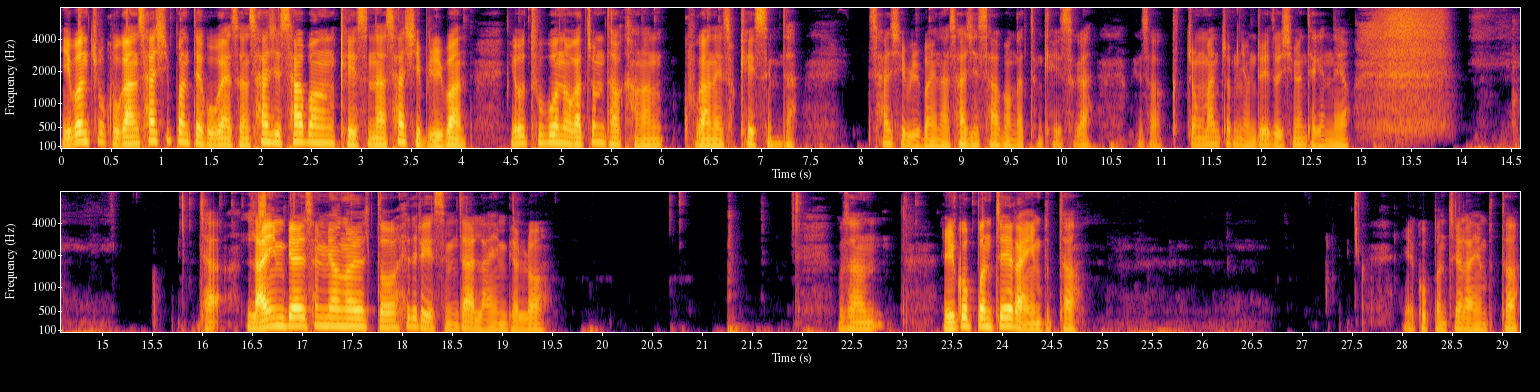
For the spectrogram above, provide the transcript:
이번 주 구간 40번대 구간에서는 44번 케이스나 41번 이 두 번호가 좀 더 강한 구간에 속해 있습니다. 41번이나 44번 같은 케이스가 그래서 그쪽만 좀 염두에 두시면 되겠네요. 자, 라인별 설명을 또 해드리겠습니다. 라인별로 우선 일곱 번째 라인부터 일곱 번째 라인부터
